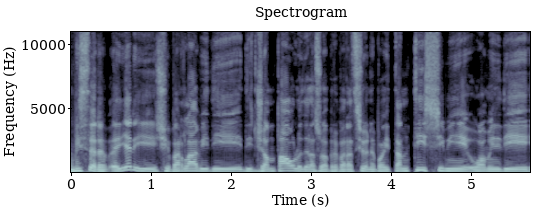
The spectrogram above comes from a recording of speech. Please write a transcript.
Mister, eh, ieri ci parlavi di, di Giampaolo e della sua preparazione, poi tantissimi uomini di,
